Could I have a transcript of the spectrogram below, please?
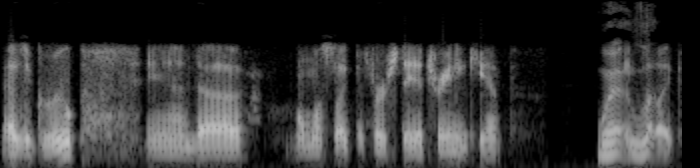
as a group, and uh, almost like the first day of training camp. Well, like.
